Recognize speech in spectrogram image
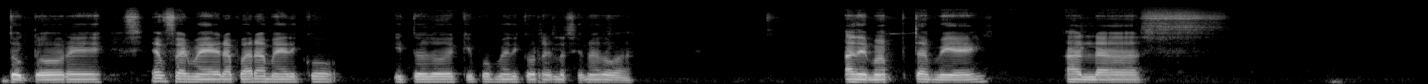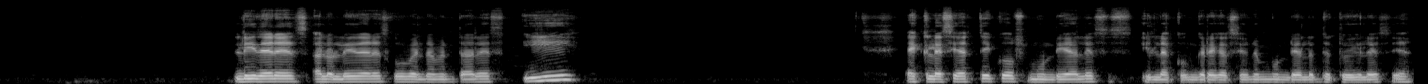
doctores, enfermera, paramédico y todo equipo médico relacionado a. Además, también a las líderes, a los líderes gubernamentales y eclesiásticos mundiales y las congregaciones mundiales de tu iglesia.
